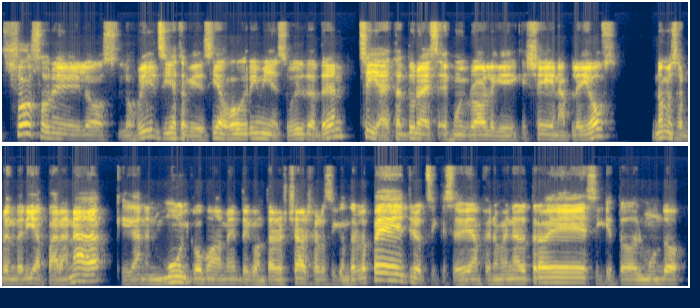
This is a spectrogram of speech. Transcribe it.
yo sobre los, los Bills y esto que decías vos, Grimy, de subirte al tren, sí, a esta altura es, es muy probable que, que lleguen a playoffs. No me sorprendería para nada que ganen muy cómodamente contra los Chargers y contra los Patriots y que se vean fenomenal otra vez y que todo el mundo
